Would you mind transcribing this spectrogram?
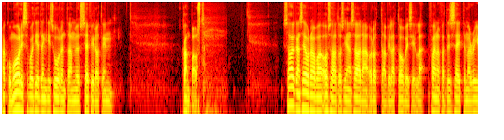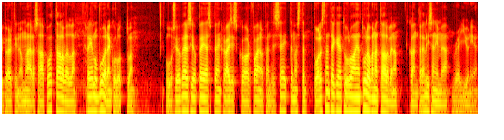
Nakumoodissa voi tietenkin suurentaa myös Sefirotin kampausta. Saakan seuraavaa osaa tosiaan saadaan odottaa vielä tovi, sillä Final Fantasy 7 Rebirthin on määrä saapua talvella reilun vuoden kuluttua. Uusi versio PSPn Crisis Core Final Fantasy 7 puolestaan tekee tuloa ja tulevana talvena kantaa lisänimeä Reunion.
